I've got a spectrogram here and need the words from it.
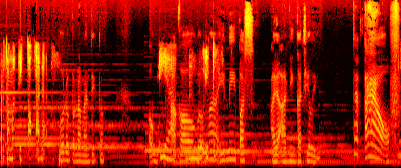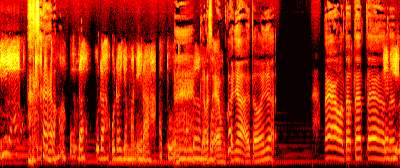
pertama TikTok ada udah, udah pernah main TikTok oh, Iya, kalau dulu gue mah itu. ini pas ayah anjing kecil ya tetew iya. Itu mah aku udah udah udah zaman iraha tuh itu udah lama banget. SMK nya itu nya tel tetel tel Dari-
